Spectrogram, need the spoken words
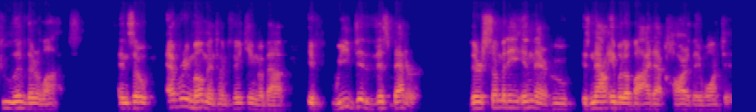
to live their lives. And so every moment I'm thinking about if we did this better, there's somebody in there who is now able to buy that car they wanted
